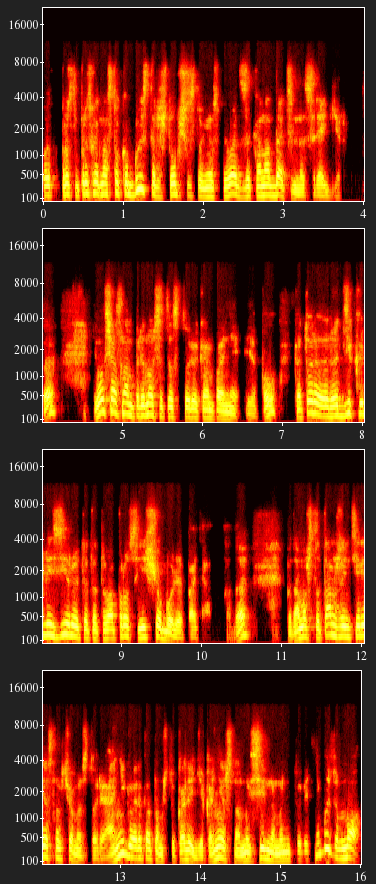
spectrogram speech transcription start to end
вот просто происходит настолько быстро, что общество не успевает законодательно среагировать. Да? И вот сейчас нам приносит историю компании Apple, которая радикализирует этот вопрос еще более понятно. Да? Потому что там же интересно в чем история. Они говорят о том, что, коллеги, конечно, мы сильно мониторить не будем, но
